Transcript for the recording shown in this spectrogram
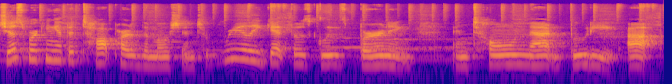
just working at the top part of the motion to really get those glutes burning and tone that booty up.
